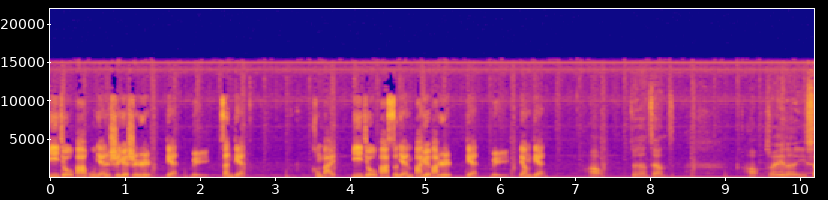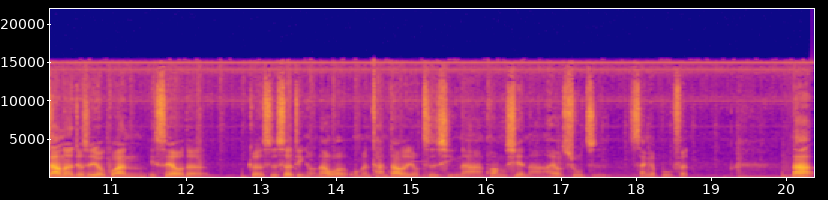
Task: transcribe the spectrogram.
一九八五年十月十日点。B, 三点。空白。一九八四年八月八日点。B, 两点。好，就像这样子。好，所以呢，以上呢就是有关 Excel 的格式设定哦。那我我们谈到了有字形啊、框线啊，还有数值三个部分。那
